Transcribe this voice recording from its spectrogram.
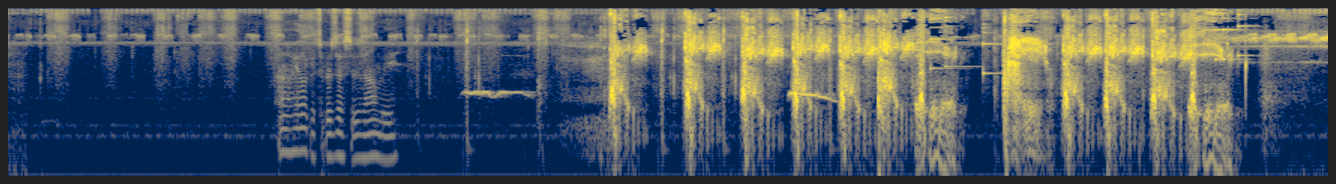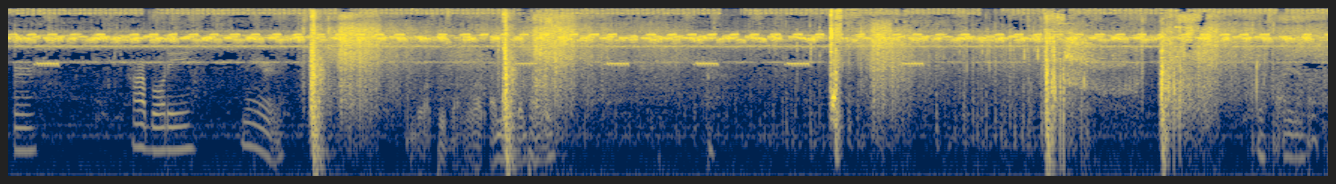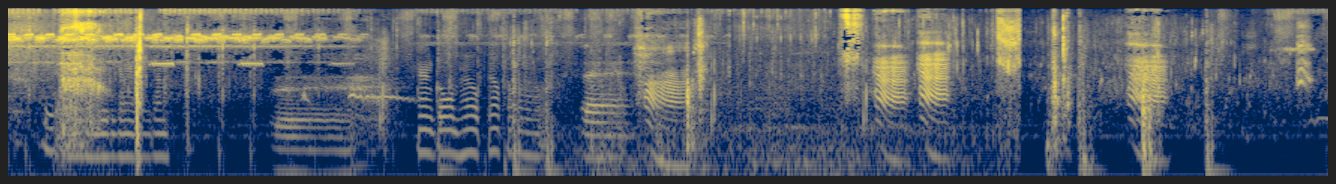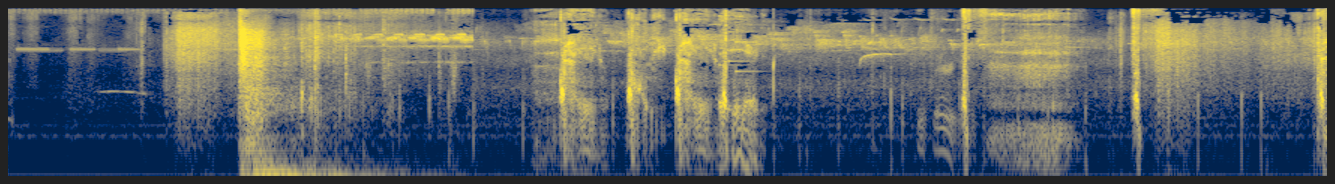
Oh, hey, look, it's a possessed zombie. Hi, buddy. Here. I need gunpowder. Yes, I know. Leave it, leave it, leave it, leave it, leave it. Uh, Golem, help, help, help, help, help. There he is. No, don't blow up, please don't blow up. Oh, yes. Gunpowder. How did that cat get in here?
